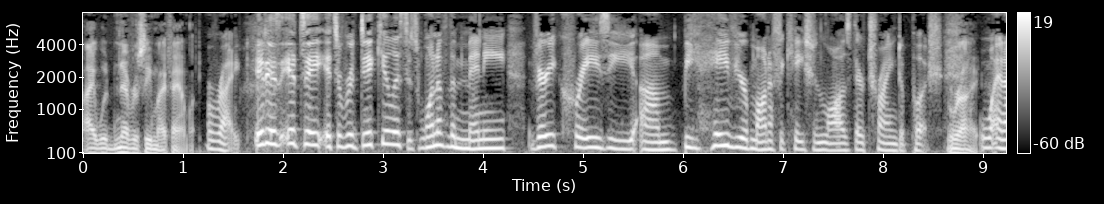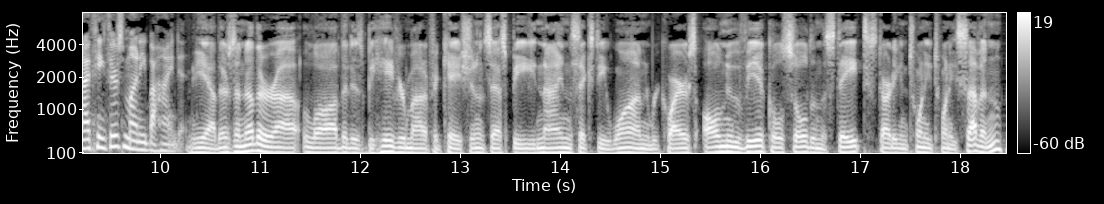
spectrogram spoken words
I would never see my family. Right. It is. It's a. It's a ridiculous. It's one of the many very crazy um, behavior modification laws they're trying to push. Right. And I think there's money behind it. Yeah, there's another uh, law that is behavior modification. It's SB 961, requires all new vehicles sold in the state starting in 2027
